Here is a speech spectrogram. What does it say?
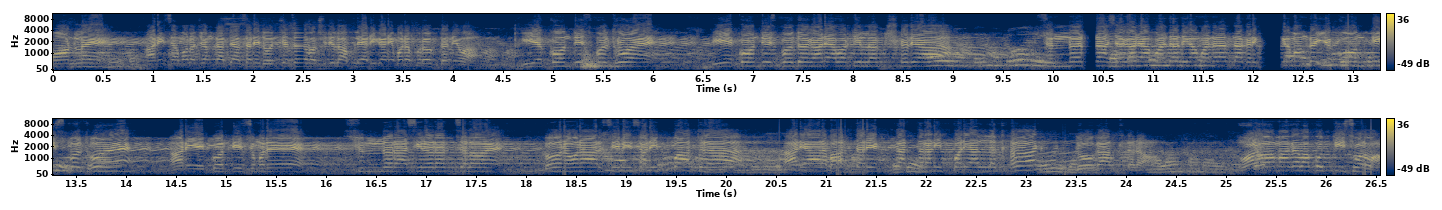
ऑनलाईन आणि समालोचन त्यासाठी दोनशेचं बक्षीस दिलं. आपल्या या ठिकाणी मनपूर्वक धन्यवाद. एकोणतीस पळतोय. एकोणतीस पळतोय गाड्यावरती. लक्ष द्या. सुंदर अशा गाड्या पाहतात या मैदानातला क्रमांक एकोणतीस बोलतोय आणि एकोणतीसमध्ये सुंदर अशी लढत चालू आहे. कोण होणार? सेमी साठी पात्र. आणि यार बहात्तर एकाहत्तर आणि पर्याल लखन. दोघात लढा. वळवा मागा बापू तीस वळवा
